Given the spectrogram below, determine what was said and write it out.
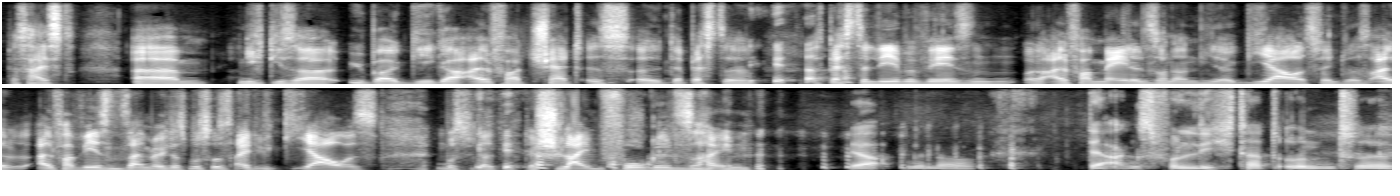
Das heißt, ähm, nicht dieser über-Giga-Alpha-Chat ist äh, der beste, ja. das beste Lebewesen oder Alpha-Mail, sondern hier Giaos. Wenn du das Al Alpha-Wesen sein möchtest, musst du sein wie Giaos. Musst du der, der Schleimvogel sein. Ja, genau der Angst vor Licht hat und, äh,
